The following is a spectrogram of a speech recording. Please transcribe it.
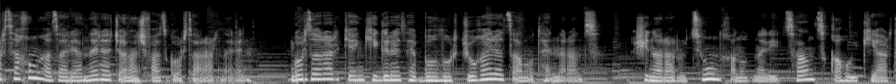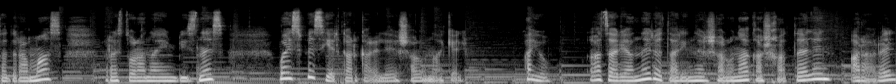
Արցախում Ղազարյանները ճանաչված գործարարներ են։ Գործարար կենքի գրեթե բոլոր ճյուղերը ծանոթ են նրանց։ Շինարարություն, խանութների ցանց, կահույքի արտադրամաս, ռեստորանային բիզնես, այսպես երկար կարելի է շարունակել։ Այո, Ղազարյանները տարիներ շարունակ աշխատել են, արարել,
